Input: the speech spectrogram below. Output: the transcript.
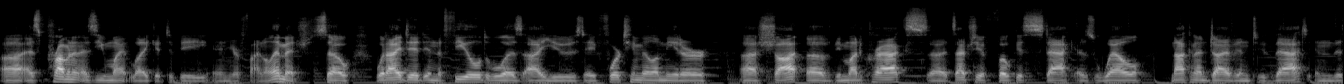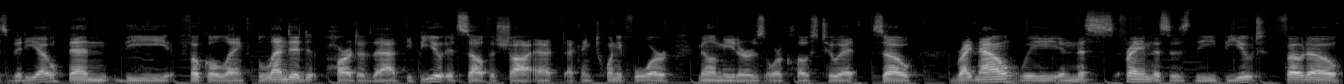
uh, as prominent as you might like it to be in your final image. So what I did in the field was I used a 14 millimeter uh, shot of the mud cracks. Uh, it's actually a focus stack as well not to dive into that in this video. Then the focal length blended part of that, the butte itself is shot at I think 24 millimeters or close to it. So right now we, in this frame, this is the butte photo.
